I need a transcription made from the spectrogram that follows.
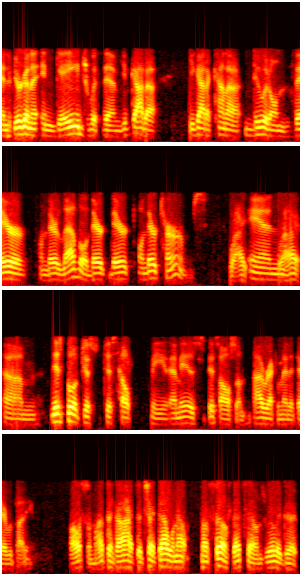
And if you're going to engage with them, you've got to you got to kind of do it on their on their level, their their on their terms. Right. And right. um this book just just helped me. I mean, it's it's awesome. I recommend it to everybody. Awesome. I think I'll have to check that one out myself. That sounds really good.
